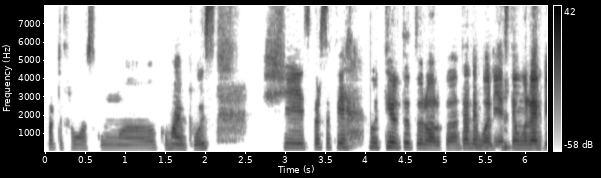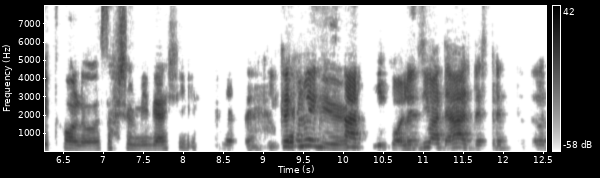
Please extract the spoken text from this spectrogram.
foarte frumos cum, uh, cum ai pus și sper să fie util tuturor, că într-adevăr este un rabbit hole uh, social media și... Este. Cred că nu există articol în ziua de azi despre uh,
